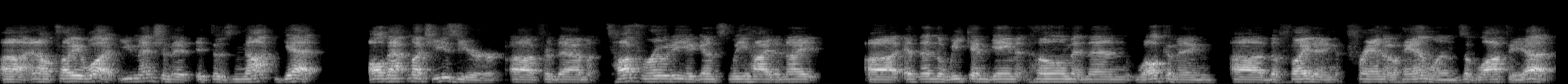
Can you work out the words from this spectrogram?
Uh, and I'll tell you what, you mentioned it, it does not get all that much easier uh, for them. Tough roadie against Lehigh tonight, uh, and then the weekend game at home, and then welcoming uh, the fighting Fran O'Hanlons of Lafayette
